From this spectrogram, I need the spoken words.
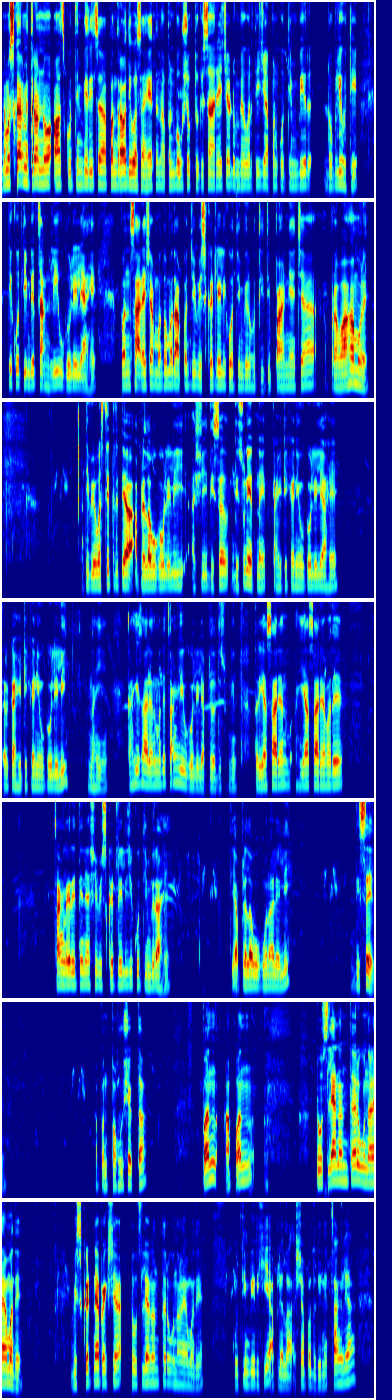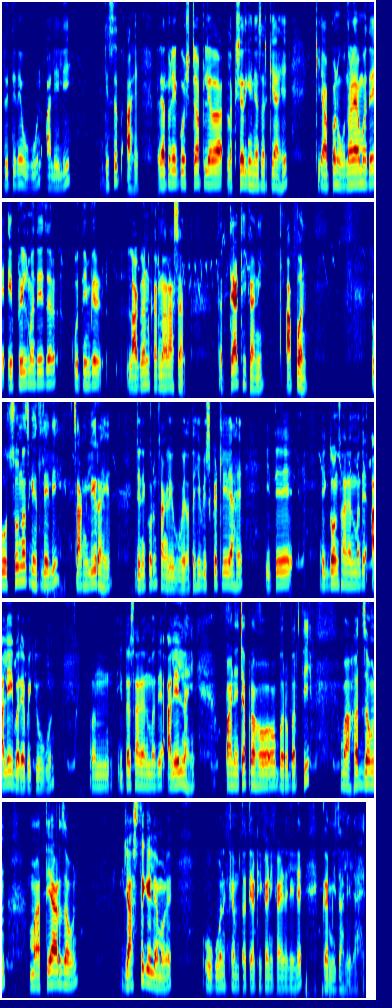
नमस्कार मित्रांनो आज कोथिंबिरीचा पंधरावा दिवस आहे आणि आपण बघू शकतो की साऱ्याच्या डुंब्यावरती जी आपण कोथिंबीर डोबली होती ती कोथिंबीर चांगली उगवलेली आहे. पण साऱ्याच्या मधोमध आपण जी विस्कटलेली कोथिंबीर होती ती पाण्याच्या प्रवाहामुळे ती व्यवस्थितरित्या आपल्याला उगवलेली अशी दिस दिसून येत नाहीत. काही ठिकाणी उगवलेली आहे तर काही ठिकाणी उगवलेली नाही आहे काही साऱ्यांमध्ये चांगली उगवलेली आपल्याला दिसून येईल. तर या साऱ्यां या साऱ्यामध्ये चांगल्या रीतीने अशी विस्कटलेली जी कोथिंबीर आहे ती आपल्याला उगवून आलेली दिसेल. आपण पाहू शकता. पण आपण टोचल्यानंतर उन्हाळ्यामध्ये विस्कटण्यापेक्षा टोचल्यानंतर उन्हाळ्यामध्ये कोथिंबीर ही आपल्याला अशा पद्धतीने चांगल्या रीतीने उगवून आलेली दिसत आहे. तर यातून एक गोष्ट आपल्याला लक्षात घेण्यासारखी आहे की आपण उन्हाळ्यामध्ये एप्रिलमध्ये जर कोथिंबीर लागण करणार असाल तर त्या ठिकाणी आपण टोचूनच घेतलेली चांगली राहील जेणेकरून चांगली उगवेल. आता ही विस्कटलेली आहे. इथे एक दोन साऱ्यांमध्ये आलेही बऱ्यापैकी उगवून पण इतर साऱ्यांमध्ये आलेली नाही. पाण्याच्या प्रभावाबरोबर ती वाहत जाऊन मातीआड जाऊन जास्त गेल्यामुळे उगवण क्षमता त्या ठिकाणी काय झालेली आहे? कमी झालेली आहे.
